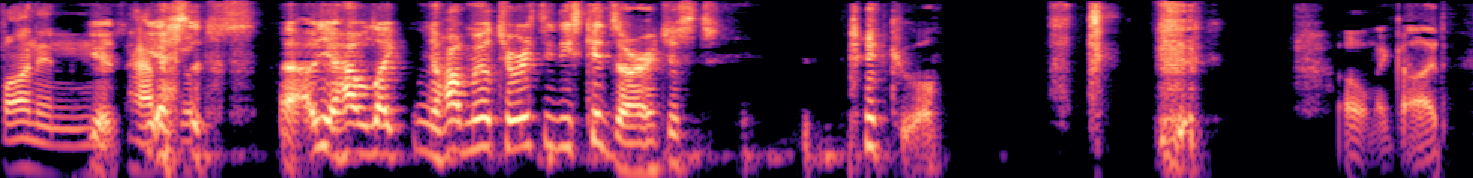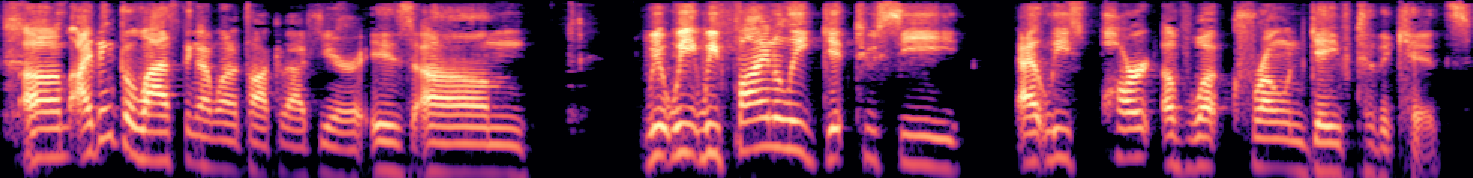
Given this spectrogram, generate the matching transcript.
fun and yes, happy. yes, uh, yeah, how like you know how militaristic these kids are. It's just cool. Oh my god. Um, I think the last thing I want to talk about here is um, we we we finally get to see at least part of what Krone gave to the kids,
